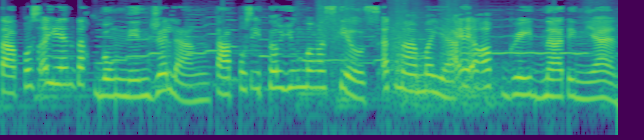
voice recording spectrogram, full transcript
Tapos ayan takbong ninja lang. Tapos ito yung mga skills at mamaya e-upgrade natin yan.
